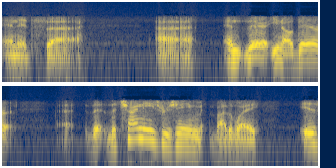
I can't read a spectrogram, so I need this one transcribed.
and it's uh, uh, and they're you know they're the the Chinese regime, by the way, is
